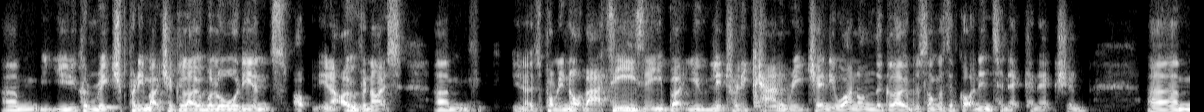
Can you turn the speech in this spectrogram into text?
um, you, you, can reach pretty much a global audience. Uh, you know, overnights. You know, it's probably not that easy, but you literally can reach anyone on the globe as long as they've got an internet connection. Um,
